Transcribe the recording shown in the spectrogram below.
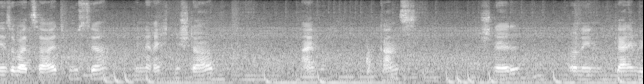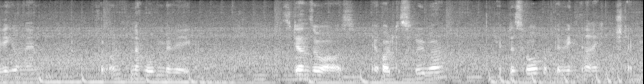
ihr soweit seid, müsst ihr den rechten Stab einfach ganz schnell und in kleinen Bewegungen von unten nach oben bewegen. Sieht dann so aus. Ihr rollt es rüber, hebt es hoch und bewegt den rechten Stecken.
